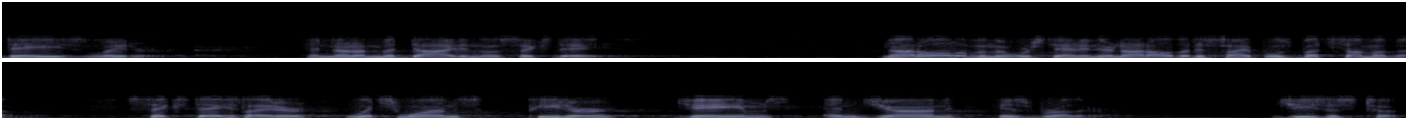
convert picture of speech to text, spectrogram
days later, and none of them had died in those six days. Not all of them that were standing there, not all the disciples, but some of them. Six days later, which ones? Peter, James, and John, his brother. Jesus took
